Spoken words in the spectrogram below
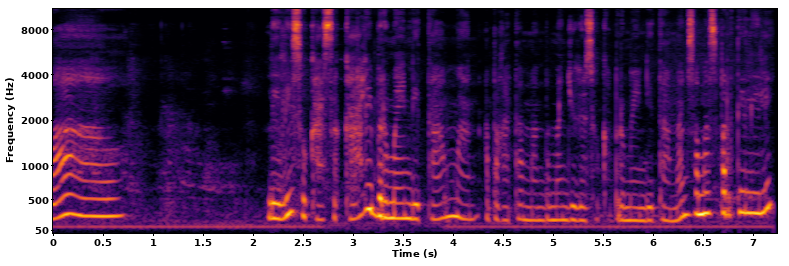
Wow. Lily suka sekali bermain di taman. Apakah teman-teman juga suka bermain di taman sama seperti Lily?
